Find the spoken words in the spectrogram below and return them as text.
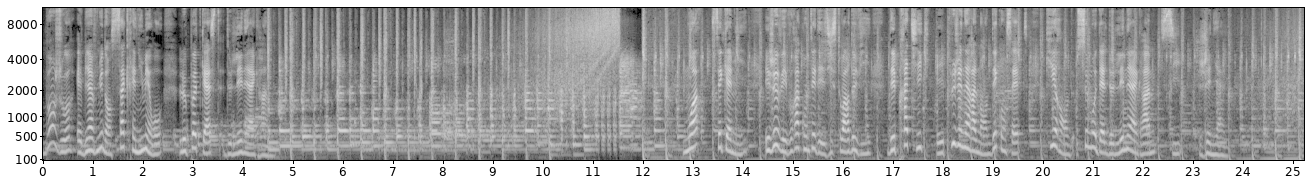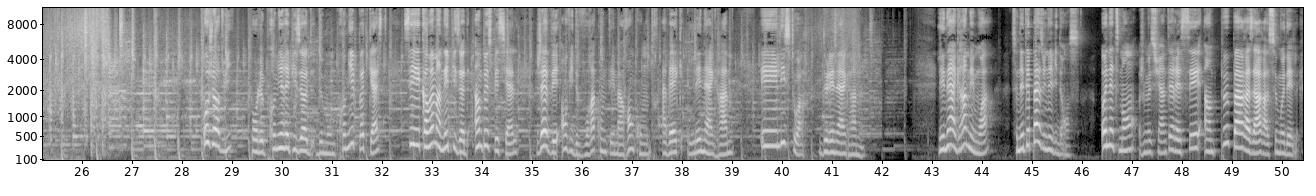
Bonjour et bienvenue dans Sacré Numéro, le podcast de l'énéagramme. Moi, c'est Camille et je vais vous raconter des histoires de vie, des pratiques et plus généralement des concepts qui rendent ce modèle de l'énéagramme si génial. Aujourd'hui, pour le premier épisode de mon premier podcast, c'est quand même un épisode un peu spécial. J'avais envie de vous raconter ma rencontre avec l'énéagramme et l'histoire de l'énéagramme. L'énéagramme et moi, ce n'était pas une évidence. Honnêtement, je me suis intéressée un peu par hasard à ce modèle.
